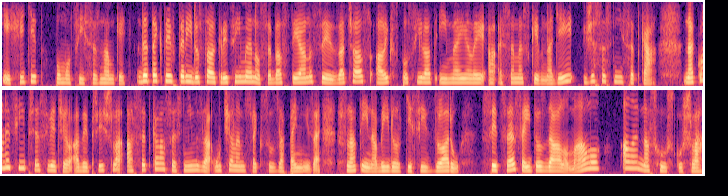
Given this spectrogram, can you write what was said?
ji chytit pomocí seznamky. Detektiv, který dostal krycí jméno Sebastian, si začal s Alex posílat e-maily a SMSky v naději, že se s ní setká. Nakonec jí přesvědčil, aby přišla a setkala se s ním za účelem sexu za peníze. Snad jí nabídl tisíc dolarů. Sice se jí to zdálo málo, ale na schůzku šla.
